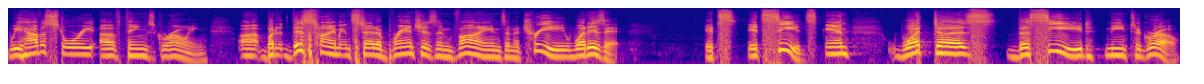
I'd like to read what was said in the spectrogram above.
we have a story of things growing. Uh, but this time, instead of branches and vines and a tree, what is it? It's, it's seeds. And what does the seed need to grow?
